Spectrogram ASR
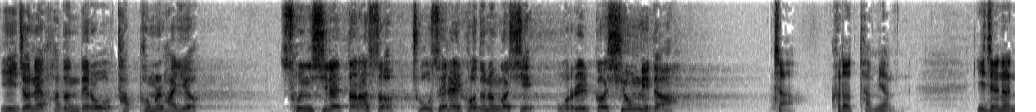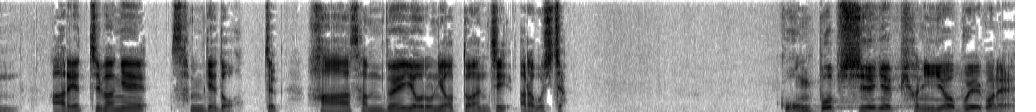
이전에 하던 대로 답펌을 하여 손실에 따라서 조세를 거두는 것이 옳을 것이옵니다. 자, 그렇다면 이제는 아랫지방의 삼계도, 즉 하삼도의 여론이 어떠한지 알아보시죠. 공법 시행의 편의 여부에 관해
